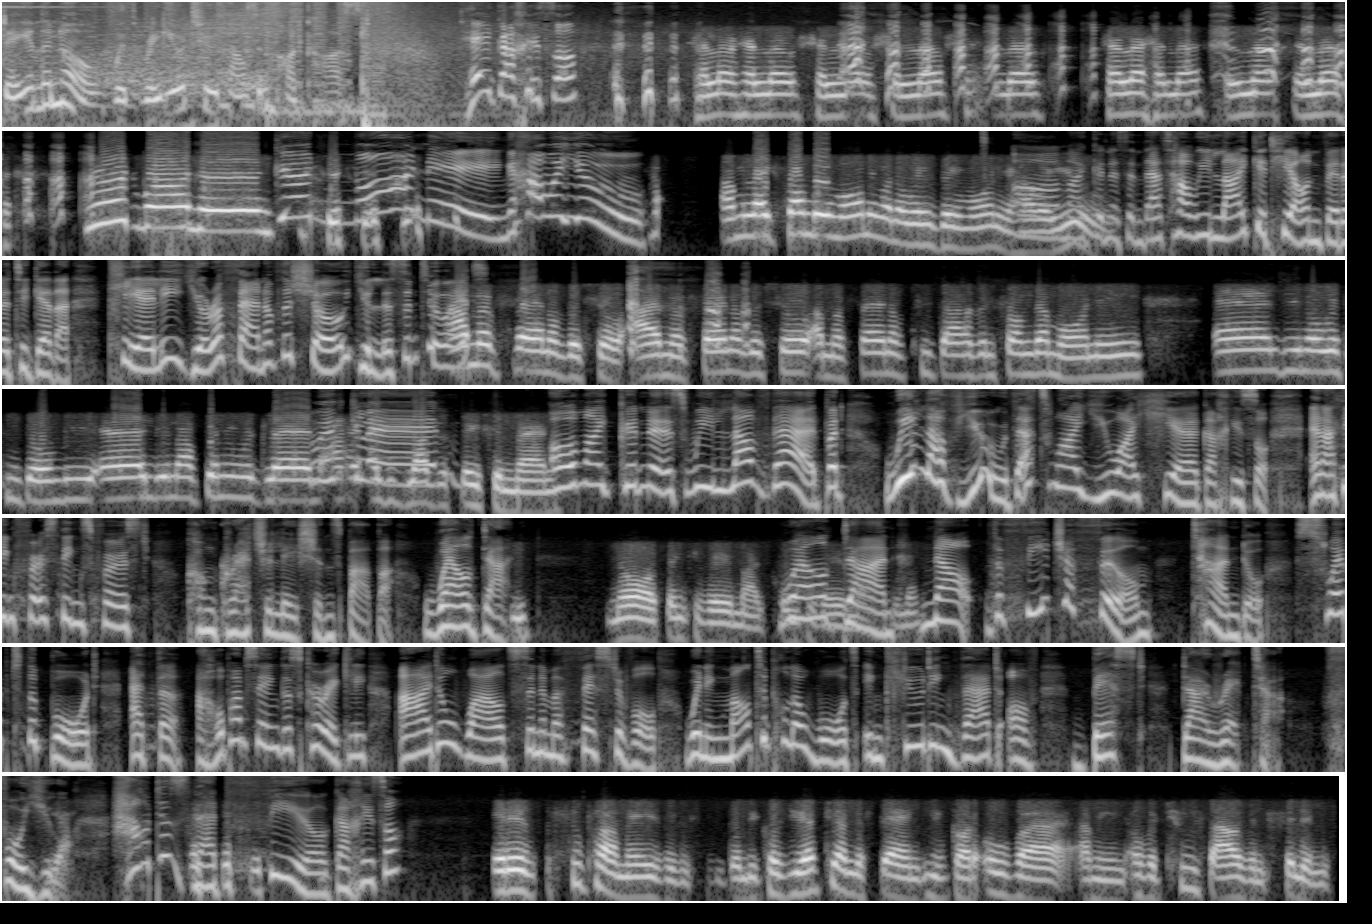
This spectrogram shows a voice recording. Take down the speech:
Stay in the know with Radio 2000 podcast. Hey, Kagiso. hello, hello, hello, hello, hello. Hello, hello, hello, hello. Good morning. Good morning. How are you? I'm like Sunday morning on a Wednesday morning. How oh, my goodness. And that's how we like it here on Better Together. Clearly, you're a fan of the show. You listen to it. I'm a fan of the show. I'm a fan of the show. I'm a fan of 2000 from the morning. And, you know, with Ntombi and in afternoon with Glenn. With I, I just love the station, man. Oh, my goodness. We love that. But we love you. That's why you are here, Kagiso. And I think first things first, congratulations, Papa. Well done. Mm. No, thank you very much. Thank well very done. Much, you know? Now, the feature film Thando swept the board at the, I hope I'm saying this correctly, Idyllwild Cinema Festival, winning multiple awards, including that of Best Director for you. Yeah. How does that feel, Kagiso? It is super amazing because you have to understand you've got over, I mean, over 2,000 films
